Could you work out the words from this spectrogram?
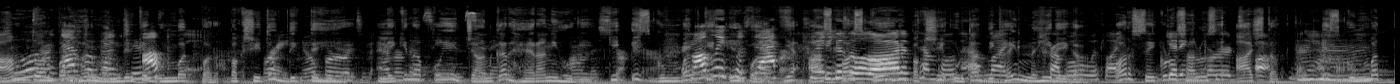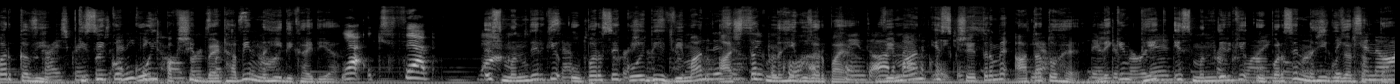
आमतौर पर हर मंदिर के गुंबद पर पक्षी तो दिखते ही है लेकिन आपको ये जानकर हैरानी होगी कि इस गुंबद के ऊपर या आसपास पक्षी उड़ता दिखाई नहीं देगा। और सैकड़ों सालों से आज तक इस गुंबद पर कभी किसी को कोई पक्षी बैठा भी नहीं दिखाई दिया। इस मंदिर के ऊपर से कोई भी विमान आज तक नहीं गुजर पाया। विमान इस क्षेत्र में आता तो है लेकिन ठीक इस मंदिर के ऊपर से नहीं गुजर सकता।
